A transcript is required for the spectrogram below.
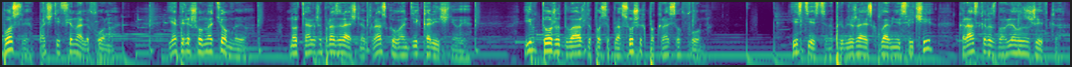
После, почти в финале фона, я перешел на темную, но также прозрачную краску ванди коричневый. Им тоже дважды после просушек покрасил фон. Естественно, приближаясь к пламени свечи, краска разбавлялась жидко.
